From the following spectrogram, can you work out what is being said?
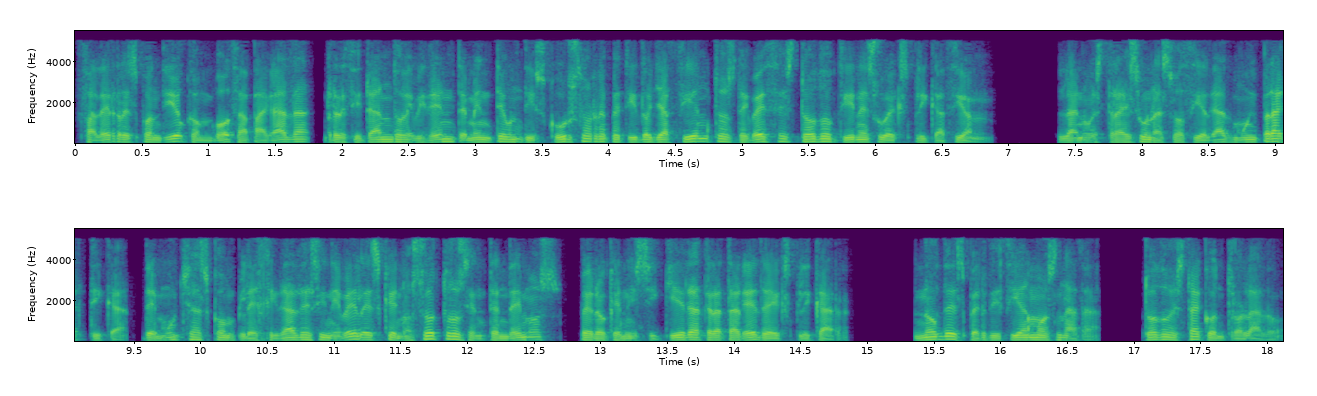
Fader respondió con voz apagada, recitando evidentemente un discurso repetido ya cientos de veces. Todo tiene su explicación. La nuestra es una sociedad muy práctica, de muchas complejidades y niveles que nosotros entendemos, pero que ni siquiera trataré de explicar. No desperdiciamos nada. Todo está controlado.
